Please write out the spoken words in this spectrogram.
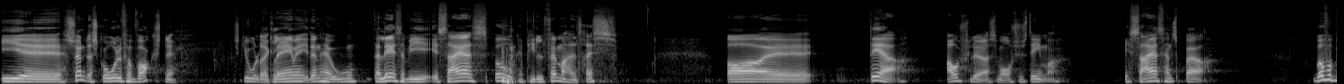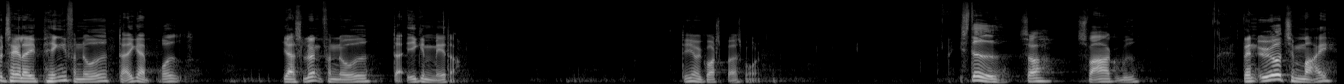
I øh, søndagsskole for voksne, skjult reklame i den her uge, der læser vi Esajas bog, kapitel 55. Og øh, der afsløres vores systemer. Esajas han spørger, hvorfor betaler I penge for noget, der ikke er brød? Jeres løn for noget, der ikke mætter. Det er jo et godt spørgsmål. I stedet så svarer Gud, Vend øret til mig,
